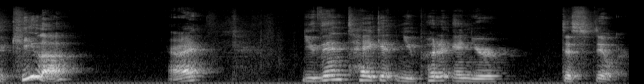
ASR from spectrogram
tequila, right? You then take it and you put it in your distiller.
